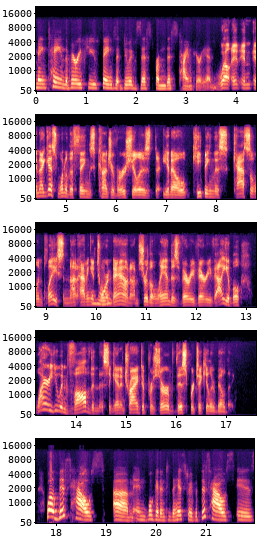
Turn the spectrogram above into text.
maintain the very few things that do exist from this time period. Well, and, and and I guess one of the things controversial is that, you know keeping this castle in place and not having it mm-hmm. torn down. I'm sure the land is very very valuable. Why are you involved in this again and trying to preserve this particular building? Well, this house, um, and we'll get into the history, but this house is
